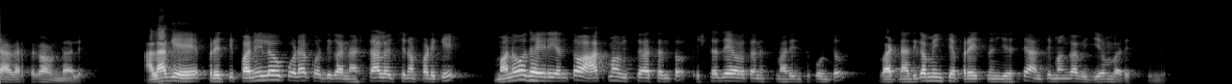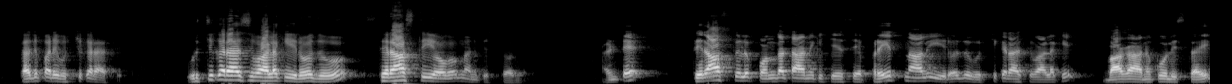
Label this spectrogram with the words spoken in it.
జాగ్రత్తగా ఉండాలి. అలాగే ప్రతి పనిలో కూడా కొద్దిగా నష్టాలు వచ్చినప్పటికీ మనోధైర్యంతో ఆత్మవిశ్వాసంతో ఇష్టదేవతను స్మరించుకుంటూ వాటిని అధిగమించే ప్రయత్నం చేస్తే అంతిమంగా విజయం వరిస్తుంది. తదుపరి వృశ్చిక రాశి. వృశ్చిక రాశి వాళ్ళకి ఈరోజు స్థిరాస్తి యోగం కనిపిస్తోంది. అంటే స్థిరాస్తులు పొందటానికి చేసే ప్రయత్నాలు ఈరోజు వృశ్చిక రాశి వాళ్ళకి బాగా అనుకూలిస్తాయి.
